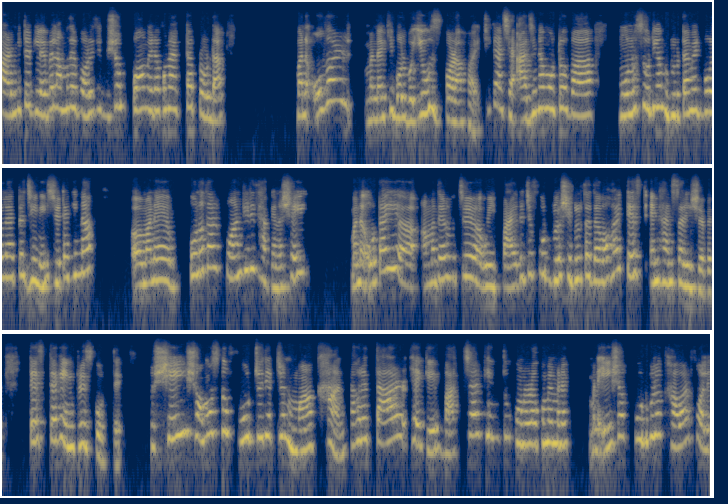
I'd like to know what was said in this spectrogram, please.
পারমিটেড লেভেল আমাদের বডিতে ভীষণ কম এরকম একটা প্রোডাক্ট মানে ওভার মানে কি বলব ইউজ করা হয়, ঠিক আছে? আজিনামোটো বা মনোসোডিয়াম গ্লুটামেট বলে একটা জিনিস যেটা কিনা মানে কোনো তার কোয়ান্টিটি থাকে না। সেই মানে ওটাই আমাদের হচ্ছে ওই বাইরের যে ফুডগুলো সেগুলোতে দেওয়া হয় টেস্ট এনহ্যান্সার হিসেবে টেস্টটাকে ইনক্রিজ করতে। তো সেই সমস্ত ফুড যদি একজন মা খান, তাহলে তার থেকে বাচ্চার কিন্তু কোনো রকমের মানে মানে এইসব ফুডগুলো খাওয়ার ফলে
